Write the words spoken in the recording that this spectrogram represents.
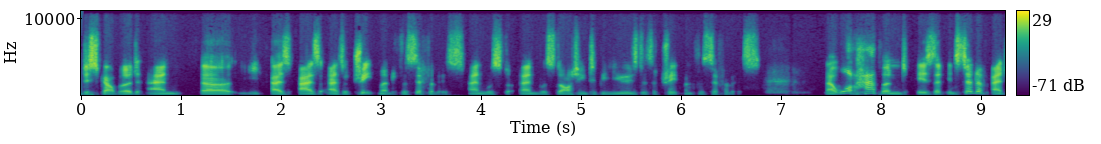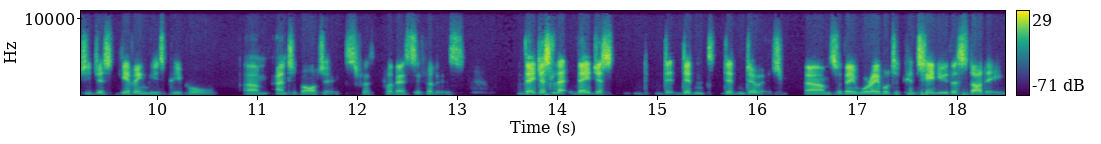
discovered and uh, as as as a treatment for syphilis, and was and was starting to be used as a treatment for syphilis. Now, what happened is that instead of actually just giving these people um, antibiotics for, for their syphilis, they just let they just didn't didn't do it. Um, so they were able to continue the study,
